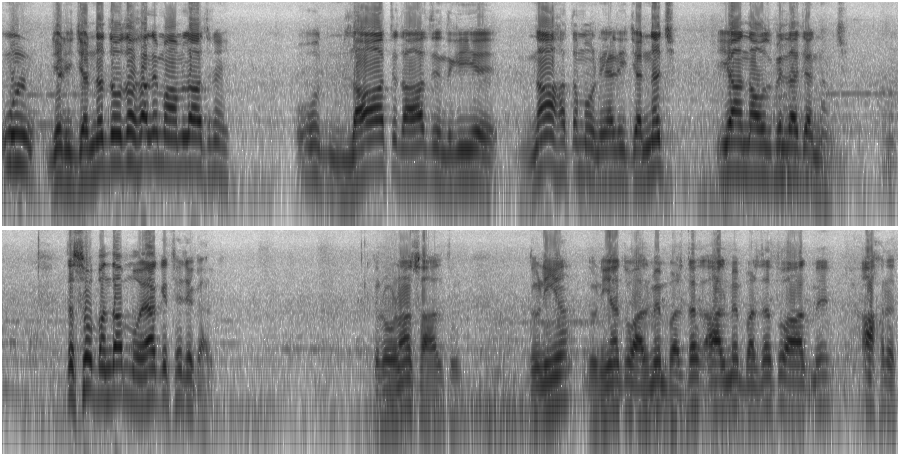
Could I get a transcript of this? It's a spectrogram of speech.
ਹੁਣ ਜਿਹੜੀ ਜੰਨਤ ਦੋਜ਼ਖ ਵਾਲੇ ਮਾਮਲਾਤ ਨੇ ਉਹ ਲਾ ਤਦਾਦ ਜ਼ਿੰਦਗੀ ਹੈ ਨਾ ਖਤਮ ਹੋਣੇ ਵਾਲੀ ਜੰਨਤ 'ਚ ਜਾਂ ਨਾਉਜ਼ ਬਿੱਲਾ ਜਹੰਨਮ 'ਚ। ਦੱਸੋ ਬੰਦਾ ਮੋਇਆ ਕਿੱਥੇ ਜੇ ਕਰਕੇ? ਕਰੋੜਾਂ ਸਾਲ ਤੋਂ ਦੁਨੀਆ ਦੁਨੀਆ ਤੋਂ ਆਲਮੇ ਬਰਜ਼ਖ ਆਲਮੇ ਬਰਜ਼ਖ ਤੋਂ ਆਲਮੇ ਆਖਰਤ।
